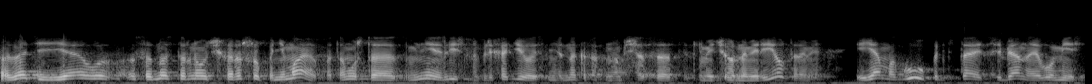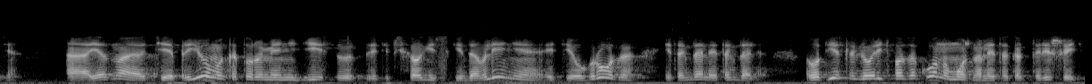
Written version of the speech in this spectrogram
знаете, я его, с одной стороны, очень хорошо понимаю, потому что мне лично приходилось неоднократно общаться с такими черными риэлторами, и я могу представить себя на его месте. А, я знаю те приемы, которыми они действуют, эти психологические давления, эти угрозы и так далее, и так далее. вот если говорить по закону, можно ли это как-то решить?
